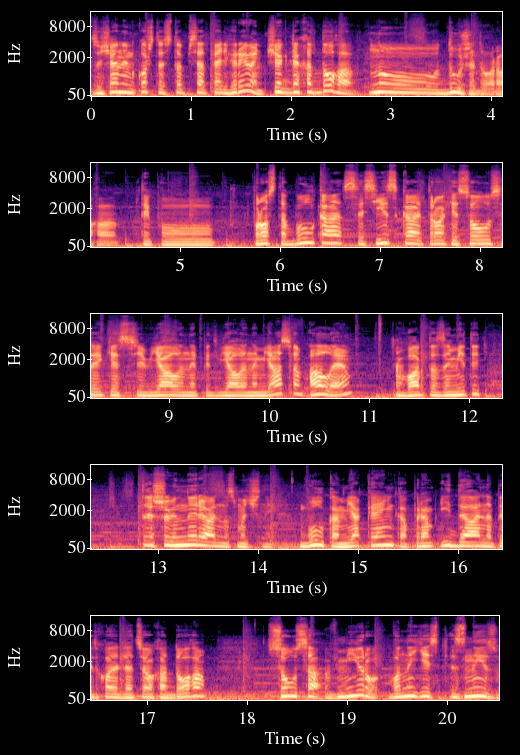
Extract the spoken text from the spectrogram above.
звичайно, він коштує 155 гривень. Ще як для хот-дога, ну дуже дорого. Типу, Просто булка, сосіска, трохи соусу, якесь в'ялене, підв'ялене м'ясо. Але варто замітити те, що він нереально смачний. Булка м'якенька, прям ідеально підходить для цього хот-дога. Соуса в міру, вони є знизу,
